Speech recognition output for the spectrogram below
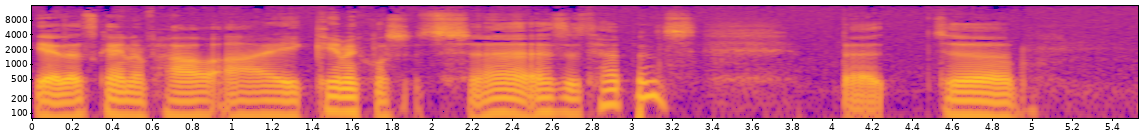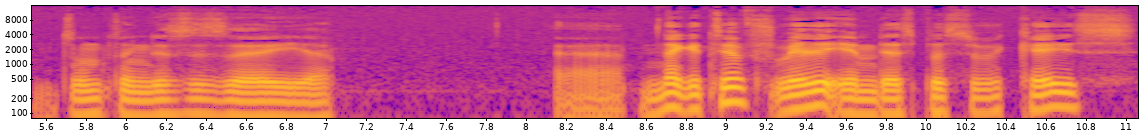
yeah, that's kind of how I came across it uh, as it happens. But uh, don't think this is a uh, uh, negative really in this specific case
